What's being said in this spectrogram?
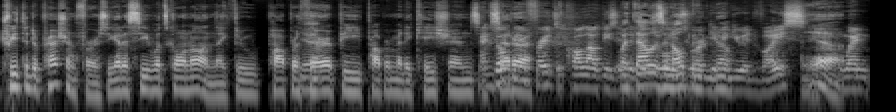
treat the depression first. You got to see what's going on, like through proper Yeah. therapy, proper medications, And don't be etc. afraid to call out these But individuals that was an who are giving no. you advice Yeah. when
